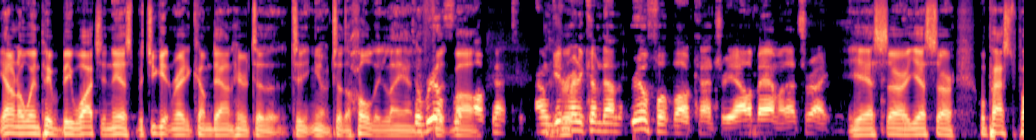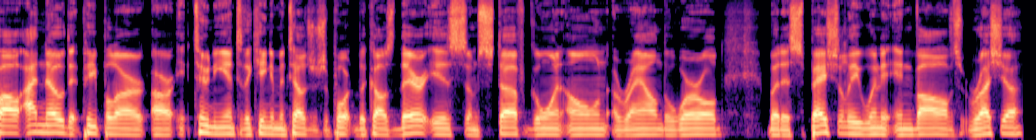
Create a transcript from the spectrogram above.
don't know when people be watching this, but you getting ready to come down here to the to you know to the holy land The real football. football country. I'm getting ready to come down to the real football country, Alabama. That's right. Yes, sir. Yes, sir. Well, Pastor Paul, I know that people are are tuning into the Kingdom Intelligence Report because there is some stuff going on around the world, but especially when it involves Russia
